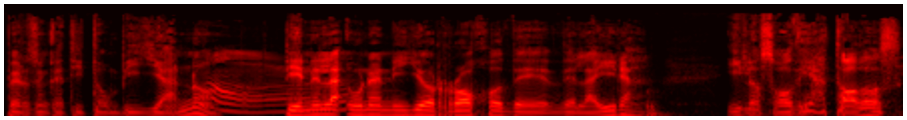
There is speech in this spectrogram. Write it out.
pero es un gatito un villano. Oh. Tiene la- un anillo rojo de, de la ira y los odia a todos.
